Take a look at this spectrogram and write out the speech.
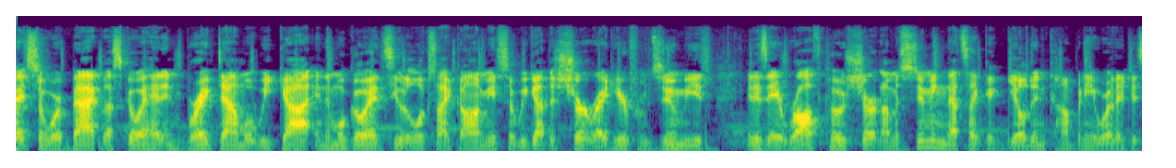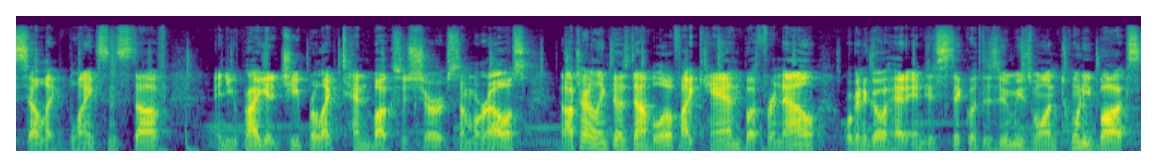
Right, so we're back. Let's go ahead and break down what we got, and then we'll go ahead and see what it looks like on me. So we got the shirt right here from Zumiez. It is a Rothco shirt, and I'm assuming that's like a Gildan company where they just sell like blanks and stuff. And you can probably get it cheaper, like 10 bucks a shirt somewhere else. And I'll try to link those down below if I can, but for now, we're gonna go ahead and just stick with the Zumiez one, 20 bucks,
